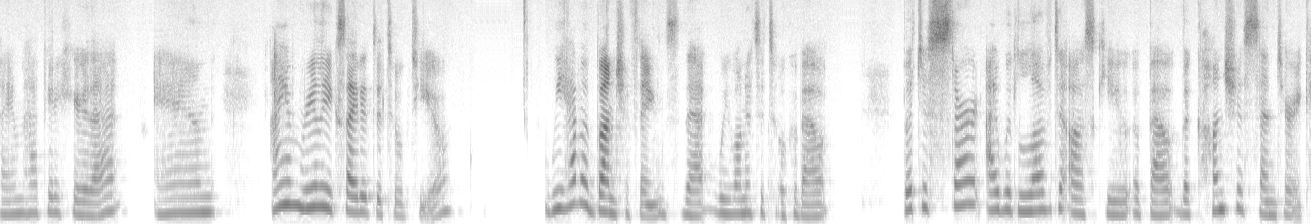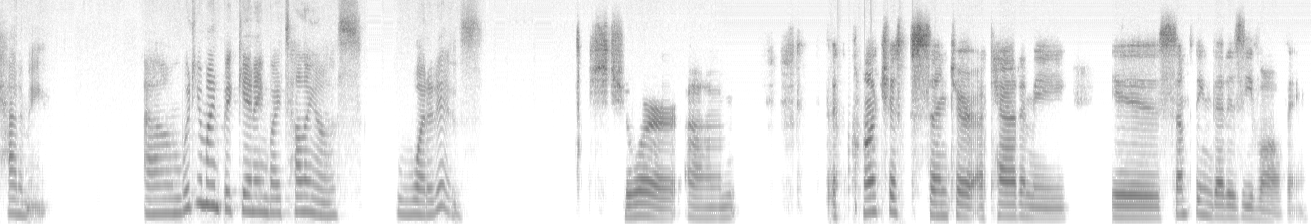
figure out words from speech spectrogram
I am happy to hear that. And I am really excited to talk to you. We have a bunch of things that we wanted to talk about. But to start, I would love to ask you about the Conscious Center Academy. Um, would you mind beginning by telling us what it is? Sure. Um, the Conscious Center Academy is something that is evolving.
